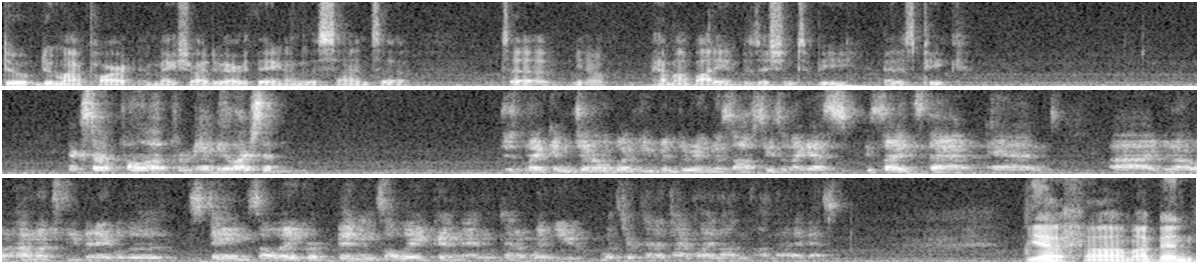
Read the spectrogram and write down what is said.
do do my part and make sure I do everything under the sun to to you know have my body in position to be at its peak. Next up, follow up from Andy Larsen. Just Mike, in general, what have you been doing this off season? I guess besides that, and uh, you know, how much have you been able to stay in Salt Lake or been in Salt Lake, and, and kind of when you, what's your kind of timeline on, on that? I guess. Yeah, um, I've been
